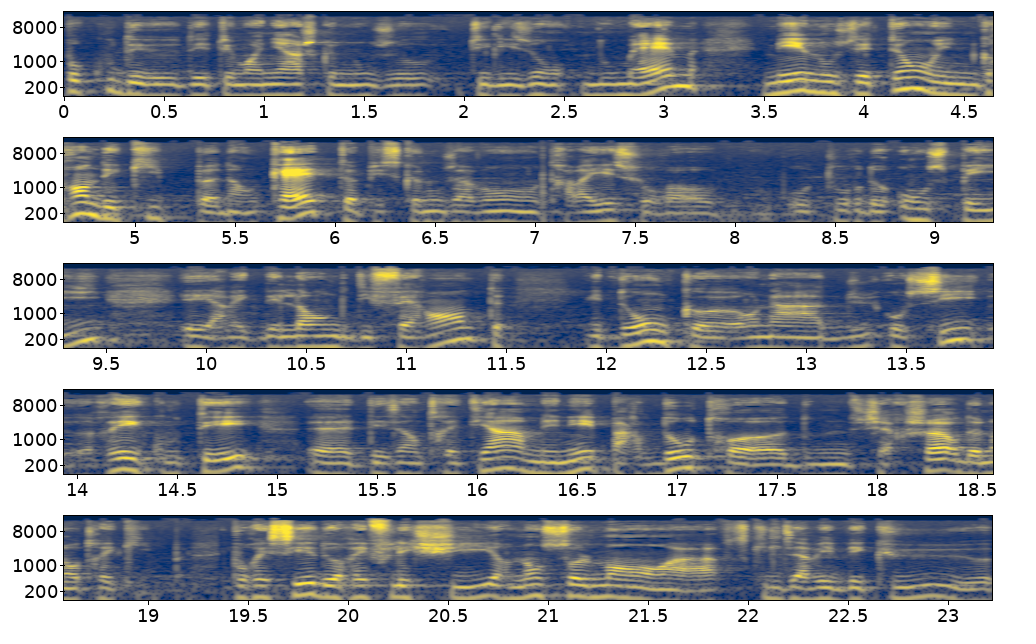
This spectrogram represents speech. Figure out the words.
beaucoup de, témoignages que nous utilisons nous-mêmes, mais nous étions une grande équipe d'enquête, puisque nous avons travaillé sur euh, autour de 11 pays et avec des langues différentes. Et donc, euh, on a dû aussi réécouter euh, des entretiens menés par d'autres chercheurs de notre équipe. Pour essayer de réfléchir non seulement à ce qu'ils avaient vécu, euh,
